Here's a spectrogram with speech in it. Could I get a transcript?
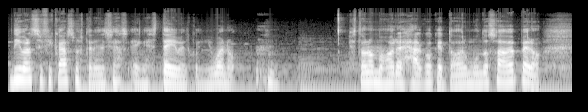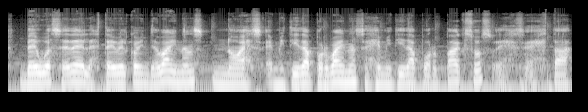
diversificar sus tenencias en stablecoin. Y bueno, Esto a lo mejor es algo que todo el mundo sabe, pero BUSD, la stablecoin de Binance, no es emitida por Binance, es emitida por Paxos, es esta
